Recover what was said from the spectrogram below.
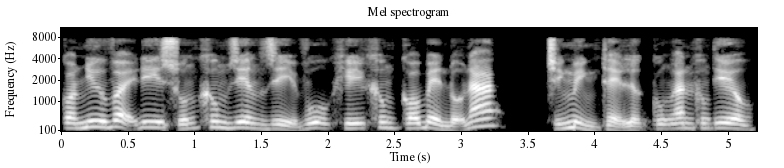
còn như vậy đi xuống không riêng gì vũ khí không có bền độ nát, chính mình thể lực cũng ăn không tiêu.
